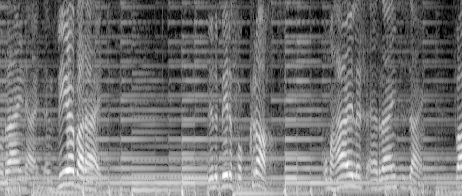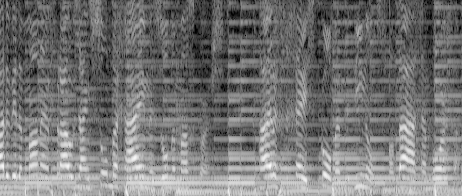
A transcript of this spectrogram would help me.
onreinheid en weerbaarheid. We willen bidden voor kracht om heilig en rein te zijn. Vader, willen mannen en vrouwen zijn zonder geheim en zonder maskers. Heilige Geest, kom en bedien ons vandaag en morgen.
